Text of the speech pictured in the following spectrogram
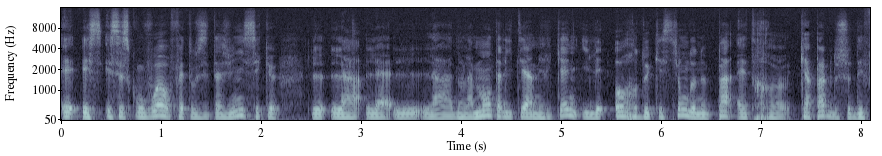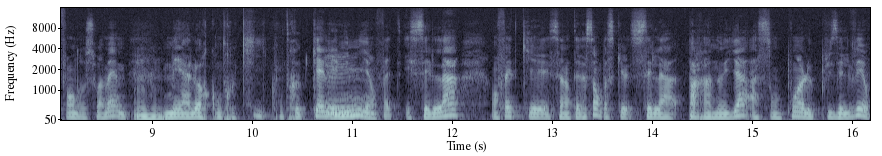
Et, c'est ce qu'on voit en fait aux États-Unis, c'est que la, la, dans la mentalité américaine, il est hors de question de ne pas être euh, capable de se défendre soi-même. Mhm. Mais alors contre qui? Contre quel ennemi en fait? Et c'est là en fait qui est, c'est intéressant parce que c'est la paranoïa à son point le plus élevé. Au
